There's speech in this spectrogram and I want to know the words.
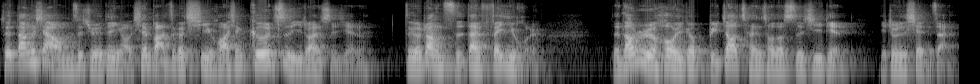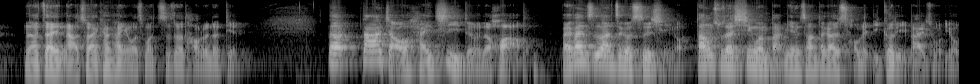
所以当下我们是决定哦，先把这个气话先搁置一段时间了，这个让子弹飞一会儿，等到日后一个比较成熟的时机点，也就是现在，那再拿出来看看有什么值得讨论的点。那大家假如还记得的话，白饭之乱这个事情哦，当初在新闻版面上大概炒了一个礼拜左右。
